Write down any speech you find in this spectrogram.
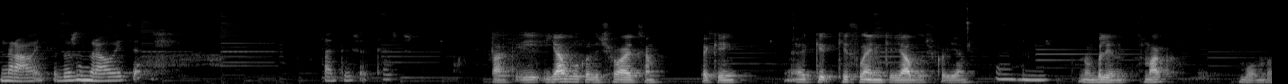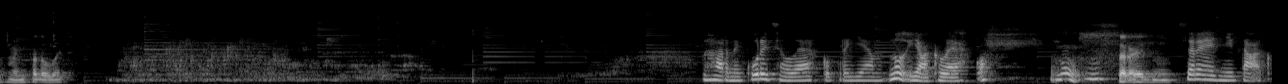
Нравиться, дуже нравиться. А ти що скажеш? Так, і яблуко відчувається такий е, кисленьке яблучко є. Угу. Ну, блін, смак бомба. Мені подобається. Гарний куриця, легко, приємно. Ну, як легко. Ну, середній. Середній, так.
